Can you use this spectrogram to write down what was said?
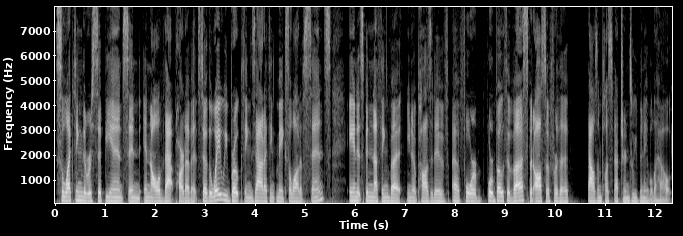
selecting the recipients, and, and all of that part of it. So the way we broke things out, I think, makes a lot of sense and it's been nothing but you know positive uh, for for both of us, but also for the thousand plus veterans we've been able to help.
